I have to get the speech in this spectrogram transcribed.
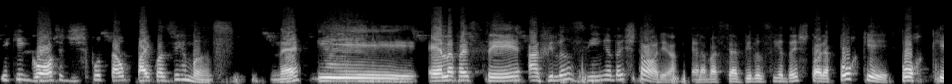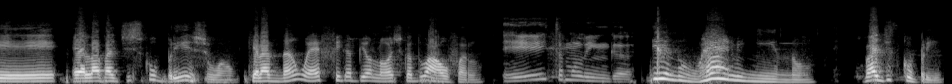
e que gosta de disputar o pai com as irmãs, né? E ela vai ser a vilãzinha da história. Ela vai ser a vilãzinha da história. Por quê? Porque ela vai descobrir, João, que ela não é filha biológica do Álvaro. Eita, molinga. E não é, menino? Vai descobrir.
